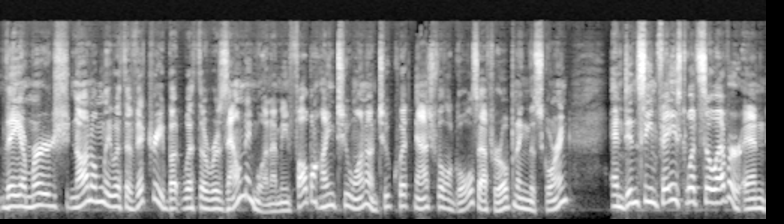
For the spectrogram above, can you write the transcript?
they emerge not only with a victory, but with a resounding one. I mean, fall behind 2 1 on two quick Nashville goals after opening the scoring and didn't seem phased whatsoever. And,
